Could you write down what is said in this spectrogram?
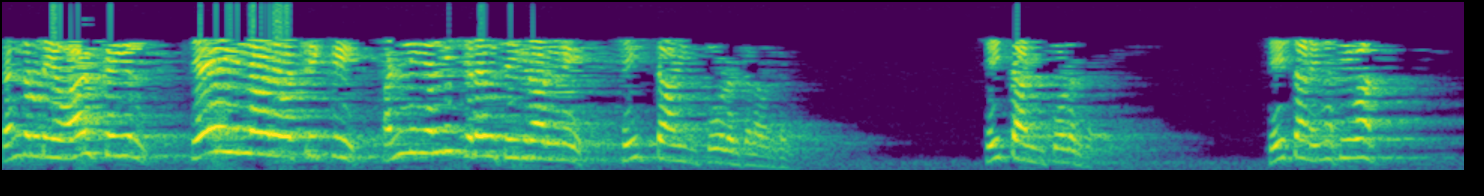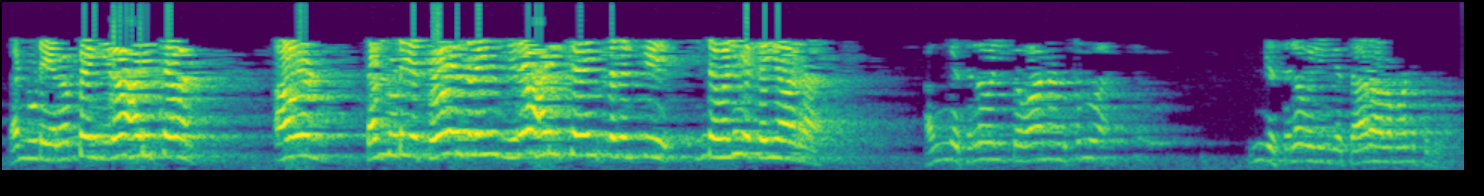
தங்களுடைய வாழ்க்கையில் தேவையில்லாதவற்றிற்கு அள்ளி அள்ளி செலவு செய்கிறார்களே செய்தானின் தோழர்கள் அவர்கள். செய்தானின் தோழர்கள். செய்தான் என்ன செய்வான்? தன்னுடைய ரப்பை நிராகரித்தவன். அவன் தன்னுடைய தோழர்களையும் நிராகரிக்க வைப்பதற்கு இந்த வழியை கையாளார் அங்க செலவழிக்க வானான்னு சொல்லுவான். இங்க செலவழிங்க தாராளமானு சொல்லுவான்.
